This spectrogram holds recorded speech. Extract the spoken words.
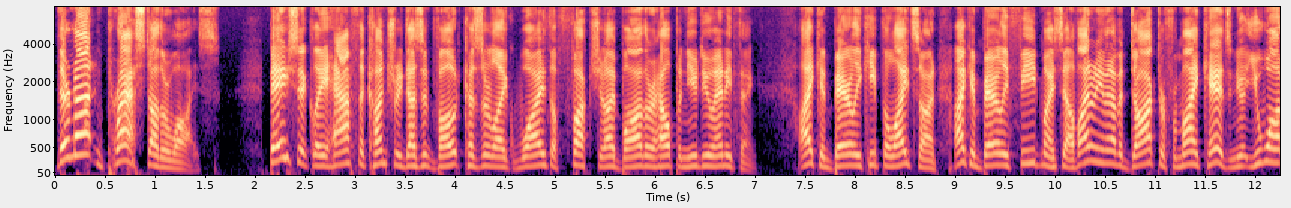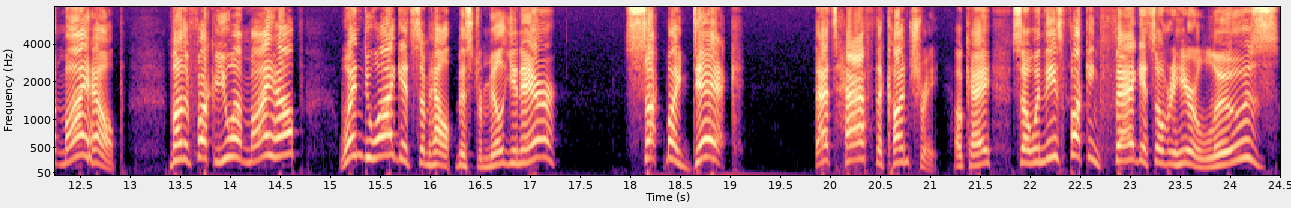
They're not impressed otherwise. Basically, half the country doesn't vote because they're like, why the fuck should I bother helping you do anything? I can barely keep the lights on. I can barely feed myself. I don't even have a doctor for my kids, and you, you want my help. Motherfucker, you want my help? When do I get some help, Mr. Millionaire? Suck my dick. That's half the country, okay? So when these fucking faggots over here lose,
